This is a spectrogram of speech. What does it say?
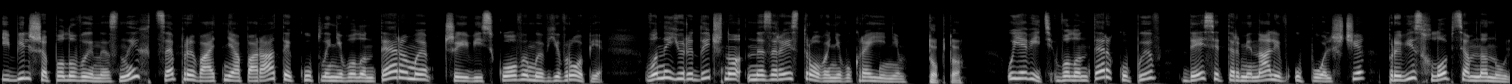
І більше половини з них – це приватні апарати, куплені волонтерами чи військовими в Європі. Вони юридично не зареєстровані в Україні. Тобто, Уявіть, волонтер купив 10 терміналів у Польщі, привіз хлопцям на нуль.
